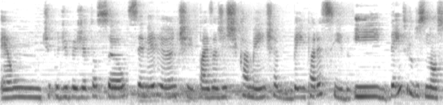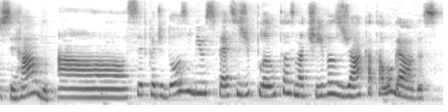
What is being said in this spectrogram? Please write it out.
é um tipo de vegetação semelhante, paisagisticamente é bem parecido. E dentro do nosso cerrado, há cerca de 12 mil espécies de plantas nativas já catalogadas.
